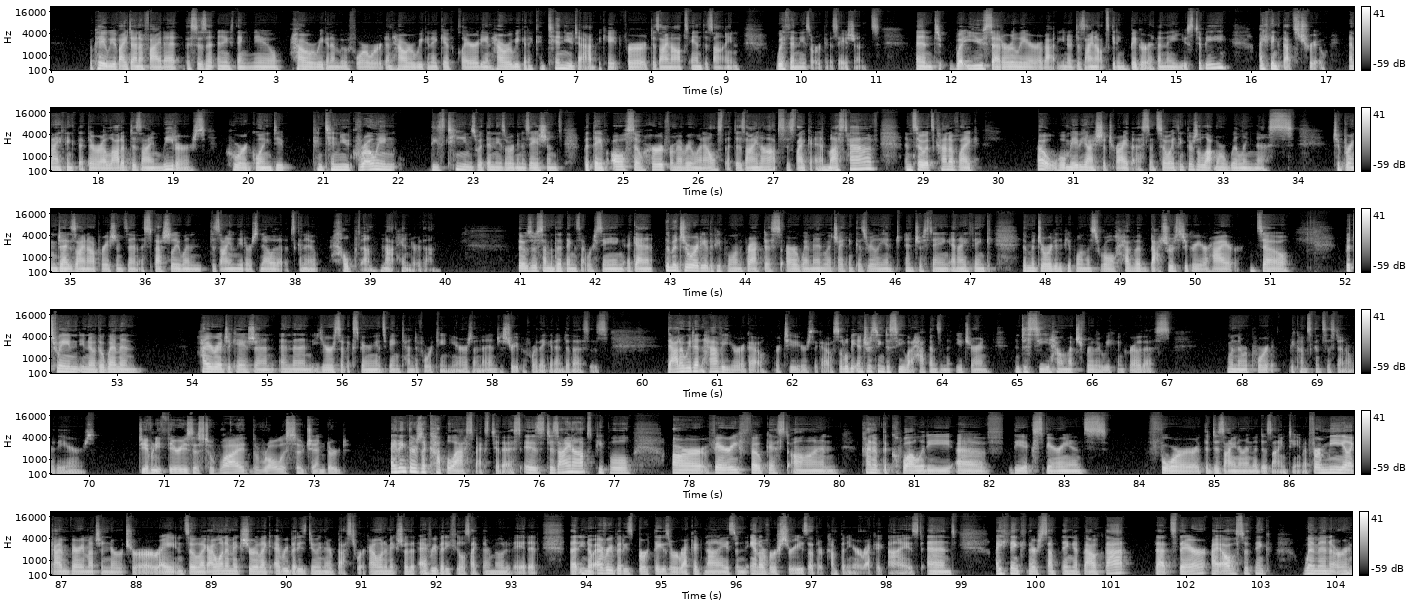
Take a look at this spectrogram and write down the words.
okay we've identified it. This isn't anything new. How are we going to move forward and how are we going to give clarity and how are we going to continue to advocate for design ops and design within these organizations? And what you said earlier about, you know, design ops getting bigger than they used to be, I think that's true. And I think that there are a lot of design leaders who are going to continue growing these teams within these organizations, but they've also heard from everyone else that design ops is like a must have. And so it's kind of like, oh, well, maybe I should try this. And so I think there's a lot more willingness to bring design operations in, especially when design leaders know that it's going to help them, not hinder them those are some of the things that we're seeing. Again, the majority of the people in the practice are women, which I think is really in- interesting. And I think the majority of the people in this role have a bachelor's degree or higher. And so between, you know, the women, higher education, and then years of experience being 10 to 14 years in the industry before they get into this is data we didn't have a year ago or two years ago. So it'll be interesting to see what happens in the future and, and to see how much further we can grow this when the report becomes consistent over the years. Do you have any theories as to why the role is so gendered? I think there's a couple aspects to this. Is design ops people are very focused on kind of the quality of the experience for the designer and the design team. For me, like I'm very much a nurturer, right? And so like I want to make sure like everybody's doing their best work. I want to make sure that everybody feels like they're motivated, that you know everybody's birthdays are recognized and anniversaries at their company are recognized. And I think there's something about that that's there. I also think women are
